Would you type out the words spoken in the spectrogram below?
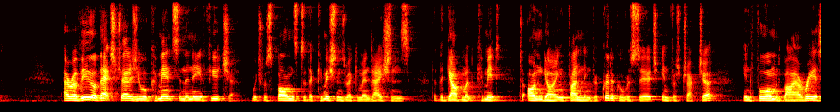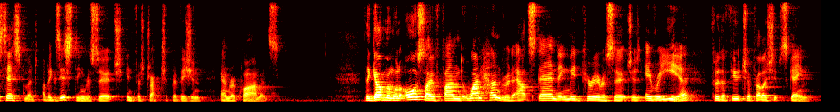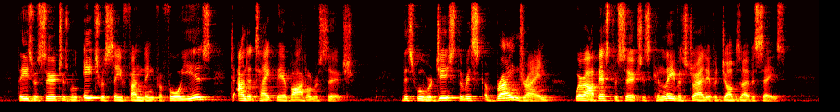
A review of that strategy will commence in the near future, which responds to the Commission's recommendations that the Government commit to ongoing funding for critical research infrastructure, informed by a reassessment of existing research infrastructure provision and requirements. The Government will also fund 100 outstanding mid career researchers every year through the Future Fellowship Scheme. These researchers will each receive funding for four years to undertake their vital research. This will reduce the risk of brain drain where our best researchers can leave Australia for jobs overseas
